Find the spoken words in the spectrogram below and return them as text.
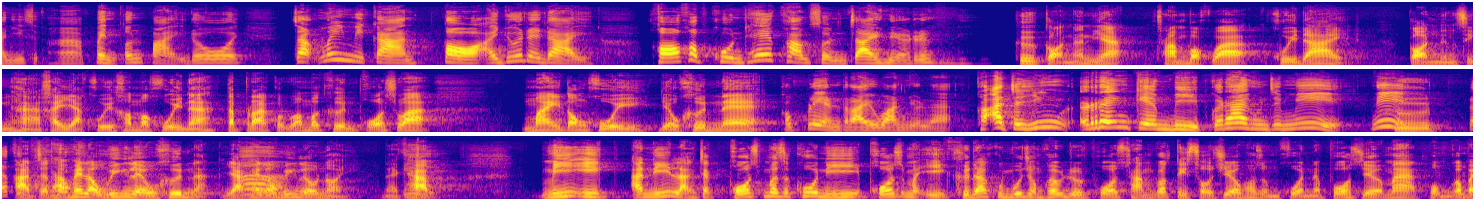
2025 เป็นต้นไปโดย จะไม่มีการต่ออายุใด ๆ ขอขอบคุณที่ให้ความสนใจในเรื่องนี้ คือก่อนหน้านี้ทรัมป์บอกว่าคุยได้ ก่อนหนึ่งสิงหาใครอยากคุยเข้ามาคุยนะ แต่ปรากฏว่าเมื่อคืนโพสต์ว่าไม่ต้องคุย เดี๋ยวขึ้นแน่ เขาเปลี่ยนรายวันอยู่แล้ว เขาอาจจะยิ่งเร่งเกมบีบก็ได้คุณจิมมี่ นี่คือแล้วก็อาจจะทำให้เราวิ่งเร็วขึ้นอะอยากให้อ่าเราวิ่งเร็วหน่อยนะครับนี่มีอีกอันนี้หลังจากโพสต์เมื่อสักครู่นี้โพสต์มาอีก คือถ้าคุณผู้ชมเข้าไปดูโพสต์ทำก็ติดโซเชียลพอสมควรนะโพสต์เยอะมาก ผมก็ไป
